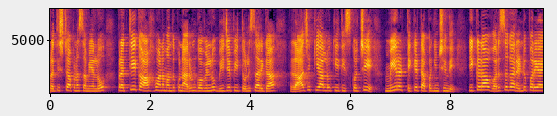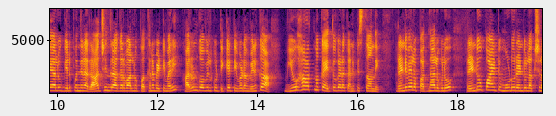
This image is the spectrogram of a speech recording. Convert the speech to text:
ప్రతిష్టాపన సమయంలో ప్రత్యేక ఆహ్వానం అందుకున్న అరుణ్ గోవిల్ను బీజేపీ తొలిసారిగా రాజకీయాల్లోకి తీసుకొచ్చి మీరట్ టికెట్ అప్పగించింది. ఇక్కడ వరుసగా రెండు పర్యాయాలు గెలుపొందిన రాజేంద్ర అగర్వాల్ను పక్కన పెట్టి మరి అరుణ్ గోవిల్కు టికెట్ ఇవ్వడం వెనుక వ్యూహాత్మక ఎత్తుగడ కనిపిస్తోంది. రెండు వేల పద్నాలుగులో రెండు పాయింట్ మూడు రెండు లక్షల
